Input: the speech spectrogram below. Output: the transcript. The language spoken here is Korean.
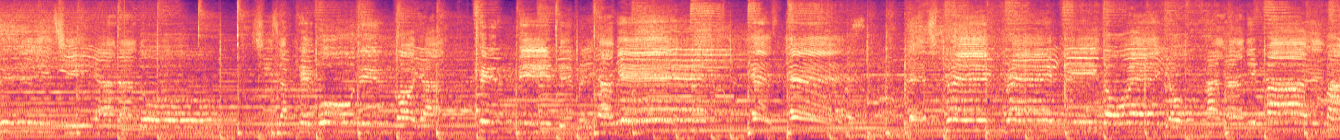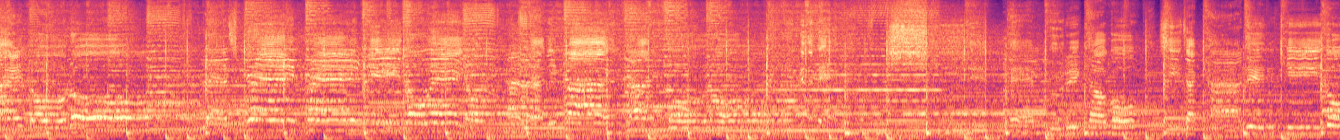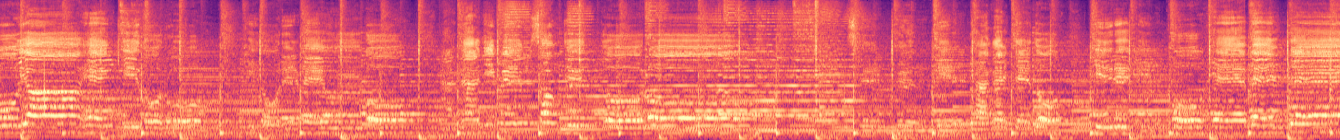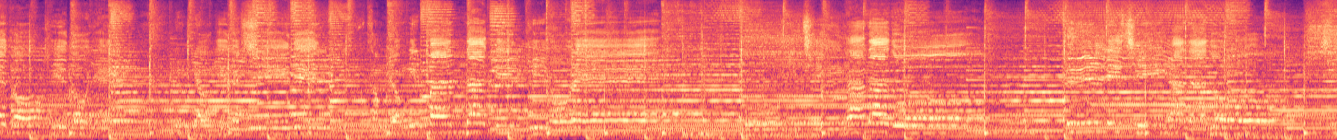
늦지 않아도 시작해보는 거야. 큰 믿음을 향해. Yes, yes. Let's pray, pray 기도해요. 하나님 말을 알도록. Let's pray, pray 기도해요. 하나님 말을 알도록. 그때 불을 켜고 시작하는 기도 여행. 기도 하나도 들리지 않아도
